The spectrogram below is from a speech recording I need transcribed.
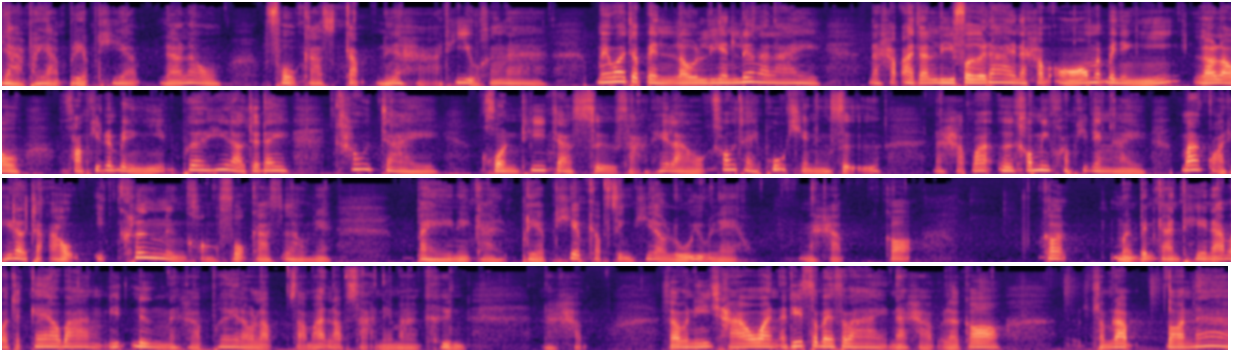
อย่าพยายามเปรียบเทียบ แล้วเราโฟกัสกับเนื้อหาที่อยู่ข้างหน้า ไม่ว่าจะเป็นเราเรียนเรื่องอะไรนะครับ อาจจะรีเฟอร์ได้นะครับ อ๋อ มันเป็นอย่างนี้ แล้วเราความคิดมันเป็นอย่างนี้ เพื่อที่เราจะได้เข้าใจคนที่จะสื่อสารให้เราเข้าใจผู้เขียนหนังสือนะครับ ว่าเออเขามีความคิดยังไง มากกว่าที่เราจะเอาอีกครึ่งหนึ่งของโฟกัสเราเนี่ยไปในการเปรียบเทียบกับสิ่งที่เรารู้อยู่แล้วนะครับ ก็ก็เหมือนเป็นการเทน้ำออกจากแก้วบ้างนิดนึงนะครับ เพื่อให้เรารับสามารถรับสารได้มากขึ้นนะครับ สำหรับวันนี้เช้าวันอาทิตย์สบายๆนะครับ แล้วก็สำหรับตอนหน้า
